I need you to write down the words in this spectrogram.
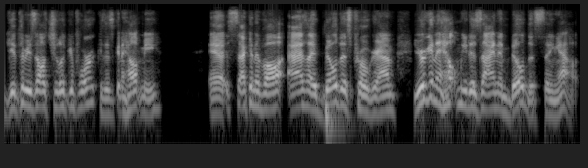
get the results you're looking for because it's going to help me. Uh, second of all, as I build this program, you're going to help me design and build this thing out.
